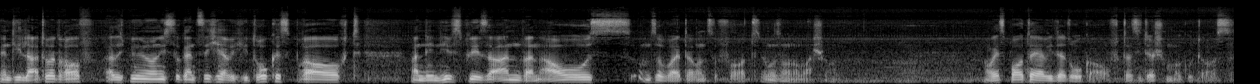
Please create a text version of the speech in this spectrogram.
Ventilator drauf. Also ich bin mir noch nicht so ganz sicher, wie viel Druck es braucht, wann den Hilfsbläser an, wann aus und so weiter und so fort. Da muss man nochmal schauen. Aber jetzt baut er ja wieder Druck auf. Das sieht ja schon mal gut aus.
